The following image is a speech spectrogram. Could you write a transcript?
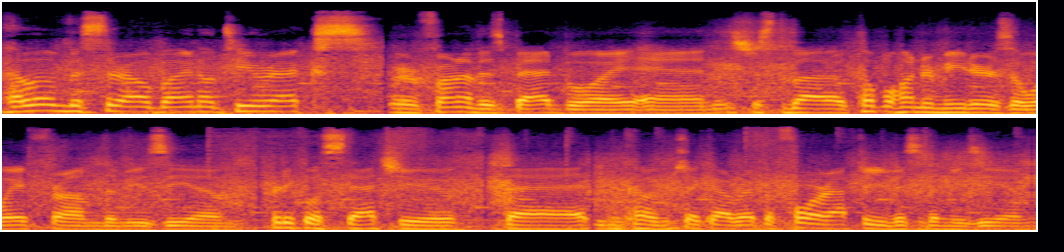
Hello, Mr. Albino T-Rex. We're in front of this bad boy and it's just about a couple hundred meters away from the museum. Pretty cool statue that you can come check out right before or after you visit the museum.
